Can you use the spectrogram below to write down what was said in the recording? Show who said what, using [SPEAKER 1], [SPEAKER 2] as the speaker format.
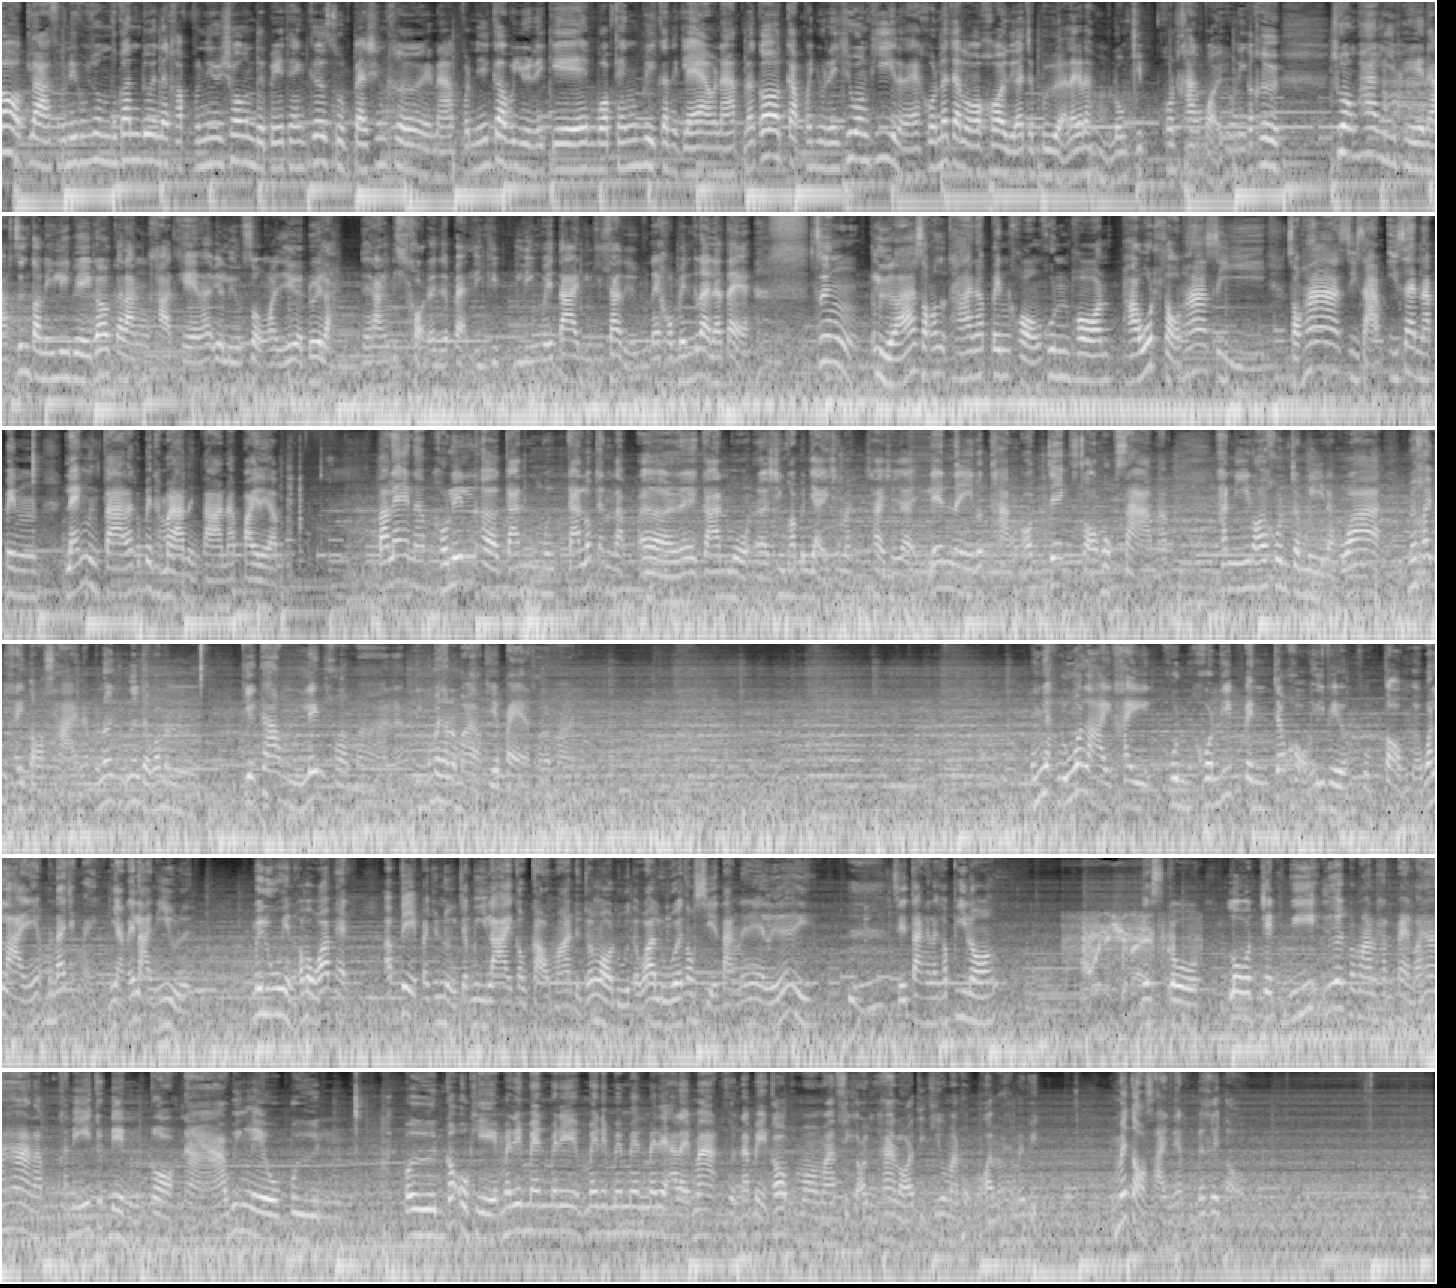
[SPEAKER 1] ก็กราสวัสดีคุณผู้ชมทุกท่านด้วยนะครับ วันนี้ช่อง The Bay Tanker สูตรแปดเช่นเคยนะครับวันนี้กลับมาอยู่ในเกม Bob Tank b กันอีกแล้วนะครับแล้วก็กลับมาอยู่ในช่วงที่หลายๆคนน่าจะรอคอยหรืออาจจะเบื่ออะไรก็ได้ผมลงคลิปค่อนข้างบ่อยช่วงนี้ก็คือช่วงภาครีเพย์นะครับ ซึ่งตอนนี้รีเพย์ก็กำลังขาดแคลนนะอย่าลืมส่งมาเยอะด้วยล่ะแต่ทาง Discord อาจจะแปะลิงก์คลิปลิงก์ไว้ใต้ลิงก์ที่ซ่าหรือในคอมเมนต์ก็ได้แล้วแต่ ซึ่งเหลือสองอันสุดท้ายนะเป็นของคุณพรพาวุฒิ254 2543 e z นะเป็นแรงหนึ่งตาแล้วก็เป็นธรรมดาหนึ่งตานะไปเลยครับตาแรกนะเขาเล่นเอ่อการการลบจันดับเอ่อในการโหมดเอ่อชิงความเป็นใหญ่ใช่ไหมใช่ใช่ใช่เล่นในรถถัง Object 263ครับคันนี้น้อยคนจะมีนะเพราะว่าไม่ค่อยมีใครต่อสายนะเนื่องเนื่องจากว่ามันเทียร์เก้ามันเล่นทรมานนะจริงก็ไม่ทรมานหรอกเทียร์แปดทรมาน ผมอยากรู้ว่าลายใครคุณคนที่เป็นเจ้าของรีเพย์ผมตอบหน่อยว่าลายเนี้ยมันได้จากไหนอยากได้ลายนี้อยู่เลย ไม่รู้เห็นเขาบอกว่าแพทอัปเดตไปจนหนึ่งจะมีลายเก่าๆมาเดี๋ยวต้องรอดูแต่ว่ารู้ว่าต้องเสียตังค์แน่เลย เสียตังค์กันแล้วครับพี่น้อง let's go โหลด7วิเลือดประมาณ 1,855นะคันนี้จุดเด่นเกราะหนาวิ่งเร็วปืน ปืนก็โอเคไม่ได้แม่นไม่ได้ไม่ได้ไม่แม่นไม่ได้อะไรมากส่วนดาเมจก็ประมาณ400-500ติดที่ประมาณ600มั้งไม่ผิด ไม่ต่อสายเนี้ยผมไม่เคยต่อ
